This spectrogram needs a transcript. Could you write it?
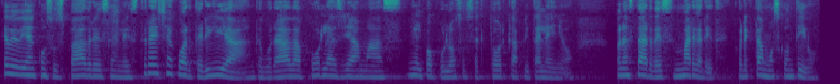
que vivían con sus padres en la estrecha cuartería devorada por las llamas en el populoso sector capitaleño. Buenas tardes, Margaret. Conectamos contigo.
